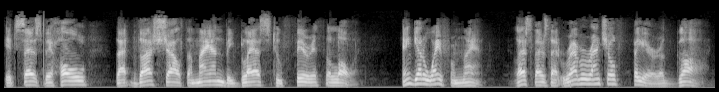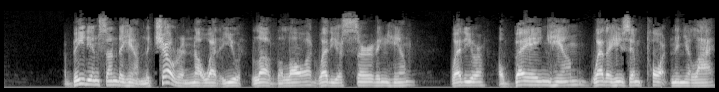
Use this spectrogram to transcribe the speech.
it says, Behold, that thus shalt the man be blessed who feareth the Lord. Can't get away from that unless there's that reverential fear of God, obedience unto Him. The children know whether you love the Lord, whether you're serving Him, whether you're obeying Him, whether He's important in your life.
